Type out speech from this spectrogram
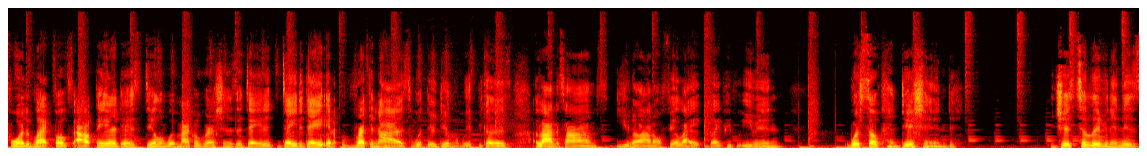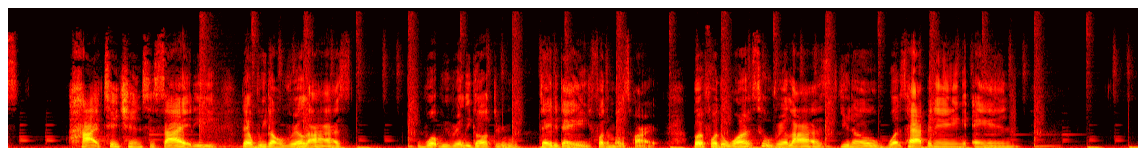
for the black folks out there that's dealing with microaggressions a day day to day and recognize what they're dealing with because a lot of times, you know, I don't feel like black people even we're so conditioned just to living in this high tension society that we don't realize what we really go through day to day for the most part. But for the ones who realize, you know, what's happening and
